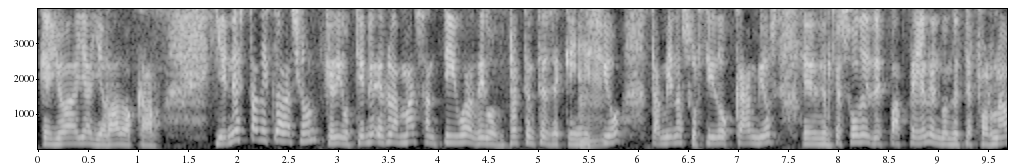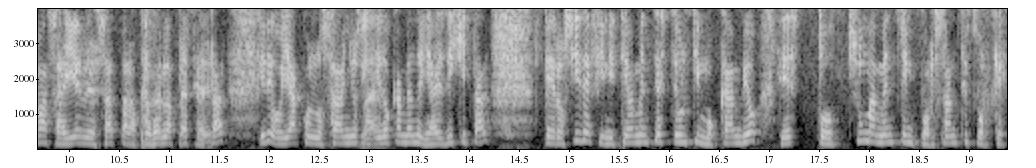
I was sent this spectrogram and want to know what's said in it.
que yo haya llevado a cabo. Y en esta declaración, que digo, tiene, es la más antigua, digo, prácticamente desde que inició, también ha surtido cambios. Eh, empezó desde papel, en donde te formabas ahí en el SAT para poderla presentar. y digo, ya con los años ha ido cambiando, ya es digital. Pero sí, definitivamente este último cambio es sumamente importante porque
